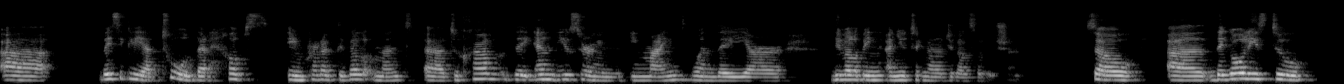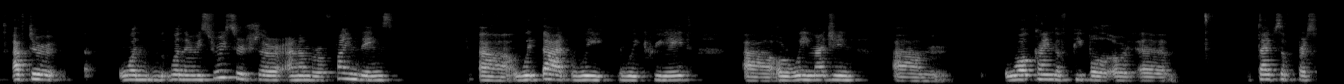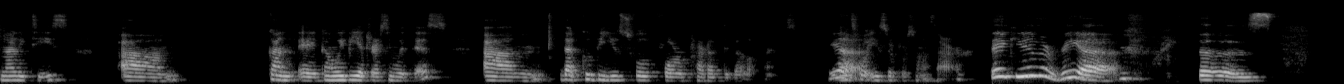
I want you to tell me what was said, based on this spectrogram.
basically a tool that helps in product development uh, to have the end user in, in mind when they are developing a new technological solution. So uh, the goal is to, after when when there is research, there are a number of findings. Uh, with that, we we create uh, or we imagine um, what kind of people or uh, types of personalities um, can uh, can we be addressing with this um, that could be useful for product development. Yeah. That's what user personas are. Thank you, Maria. Those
